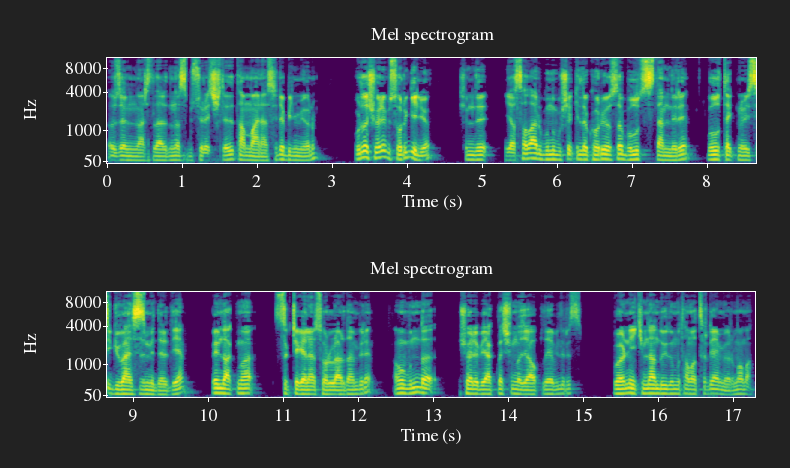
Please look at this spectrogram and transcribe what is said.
özel üniversitelerde nasıl bir süreç işledi tam manasıyla bilmiyorum. Burada şöyle bir soru geliyor. Şimdi yasalar bunu bu şekilde koruyorsa bulut sistemleri, bulut teknolojisi güvensiz midir diye. Benim de aklıma sıkça gelen sorulardan biri. Ama bunu da şöyle bir yaklaşımla cevaplayabiliriz. Bu örneği kimden duyduğumu tam hatırlayamıyorum ama.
